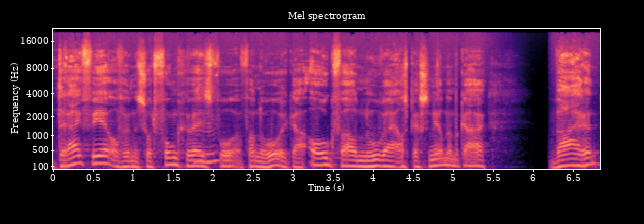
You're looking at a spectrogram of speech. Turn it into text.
drijfveer of een soort vonk geweest Mhm. voor, van de horeca. Ook van hoe wij als personeel met elkaar waren.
